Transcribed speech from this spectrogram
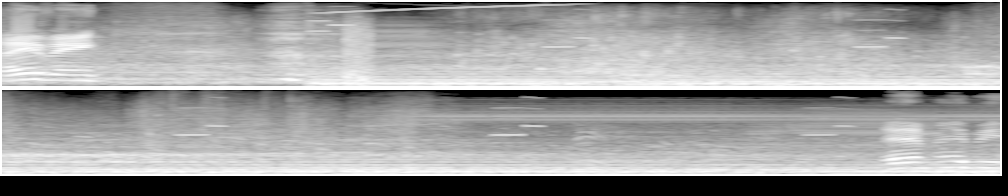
Saving. Maybe.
